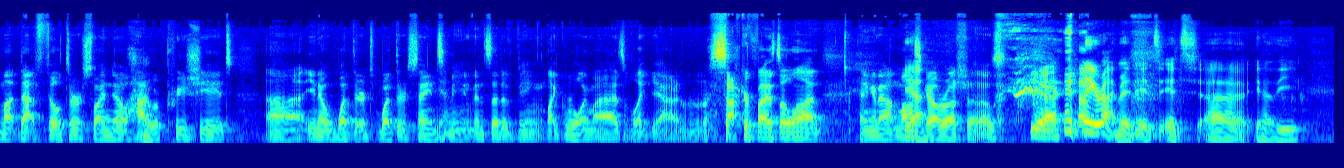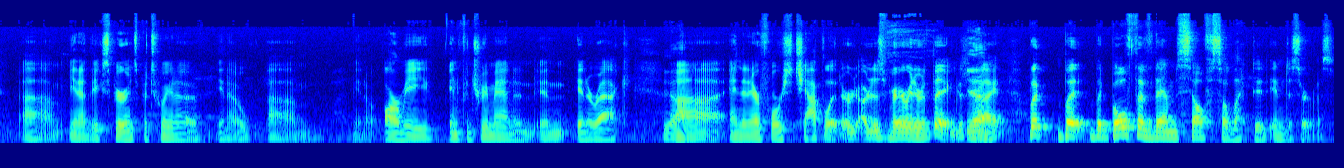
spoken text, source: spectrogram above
that filter, so I know how to appreciate uh, you know what they're what they're saying to me instead of being like rolling my eyes of like yeah I sacrificed a lot hanging out in Moscow, Russia. That was, yeah. No, you're right. It, it's it's uh, you know the um, you know the experience between a you know um, you know army infantryman in, in, in Iraq Yeah. uh, and an Air Force chaplain are, are just very different things, Yeah. right? But but but both of them self-selected into service,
